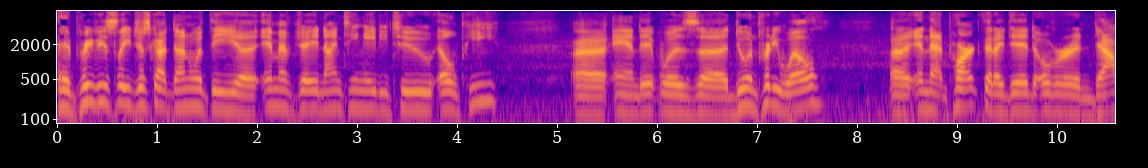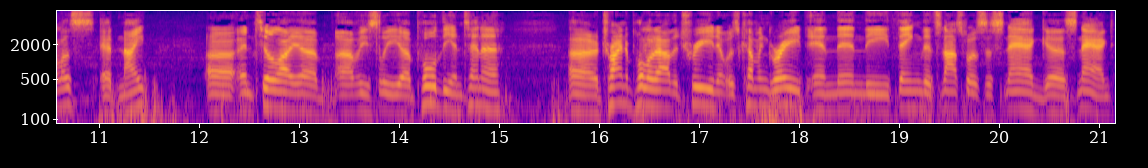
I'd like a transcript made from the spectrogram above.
I had previously just got done with the uh, MFJ 1982 LP. Uh, and it was uh, doing pretty well in that park that I did over in Dallas at night uh, until I uh, obviously uh, pulled the antenna, uh, trying to pull it out of the tree, and it was coming great. And then the thing that's not supposed to snag uh, snagged,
